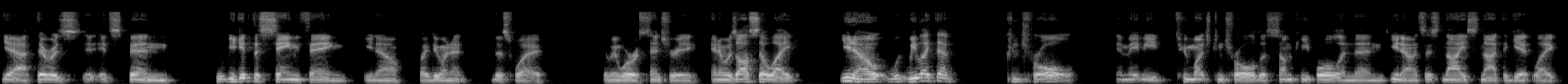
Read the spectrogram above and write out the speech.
yeah, there was it, it's been we get the same thing, you know, by doing it this way than we were a Century, and it was also like you know we, we like that control and maybe too much control to some people, and then you know it's just nice not to get like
